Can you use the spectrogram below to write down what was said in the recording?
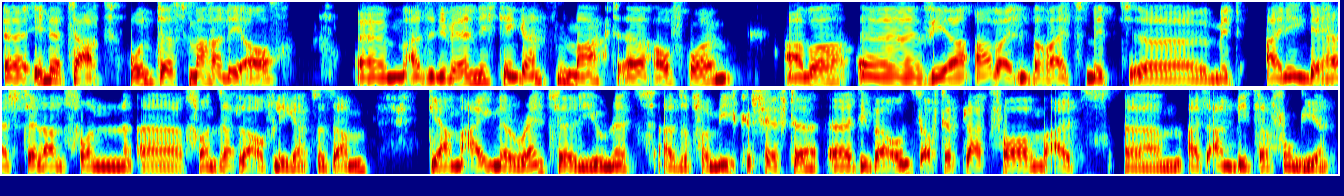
Äh, in der Tat. Und das machen die auch. Ähm, also die werden nicht den ganzen Markt äh, aufräumen. Aber äh, wir arbeiten bereits mit, äh, mit einigen der Herstellern von, äh, von Sattelaufliegern zusammen. Die haben eigene Rental Units, also Vermietgeschäfte, äh, die bei uns auf der Plattform als, ähm, als Anbieter fungieren.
